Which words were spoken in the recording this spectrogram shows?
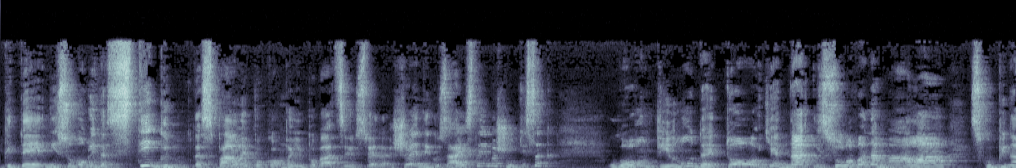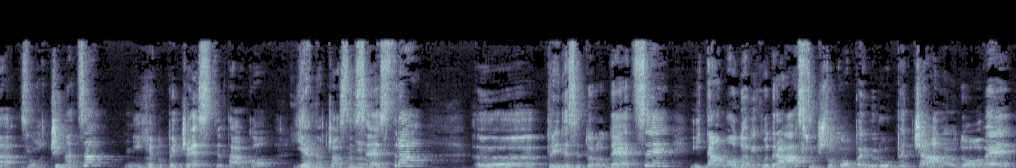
gde nisu mogli da stignu da spale, da. pokopaju i pobacaju sve leševe, nego zaista imaš utisak u ovom filmu da je to jedna izolovana mala skupina zločinaca njih da. jedno 5-6, ili tako? Jedna časna da. sestra, e, 30 dece i tamo od ovih odraslih što kopaju rupe, čale od ove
